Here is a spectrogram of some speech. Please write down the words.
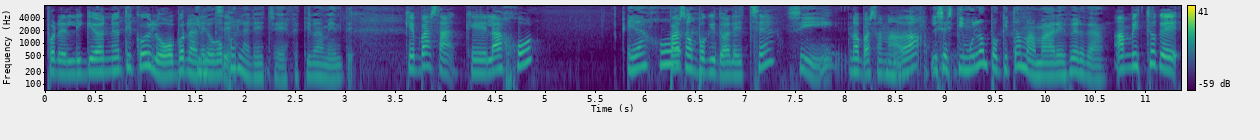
por el líquido amniótico y luego por la y leche. luego por la leche, efectivamente. ¿Qué pasa? Que el ajo El ajo, pasa un poquito a leche, sí, no pasa nada. les estimula un poquito a mamar, es verdad. Han visto que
